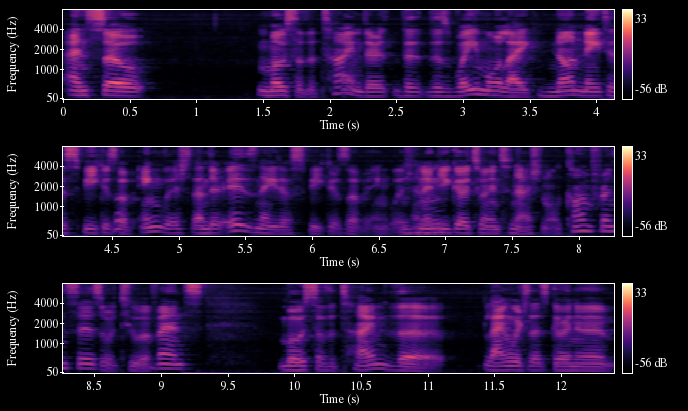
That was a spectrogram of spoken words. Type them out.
And so most of the time there there- there's way more like non-native speakers of English than there is native speakers of English. And if Mhm. you go to international conferences or to events, most of the time the language that's going to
